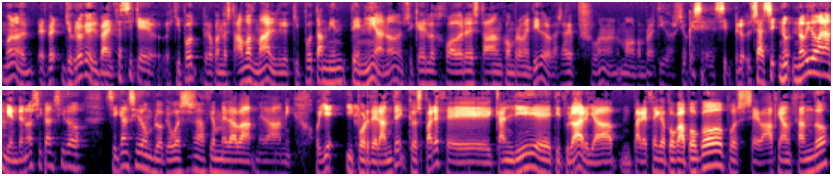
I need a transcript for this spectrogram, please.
Bueno, yo creo que el Valencia sí que equipo, pero cuando estábamos mal, el equipo también tenía, ¿no? Sí que los jugadores estaban comprometidos, lo que pasa bueno, comprometidos, yo qué sé, pero, o sea, no, ha habido mal ambiente, ¿no? Sí que han sido, sí que han sido un bloque, o esa sensación me daba, me daba a mí. Oye, y por delante, ¿qué os parece? Kanji eh, titular, ya parece que poco a poco, pues se va afianzando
